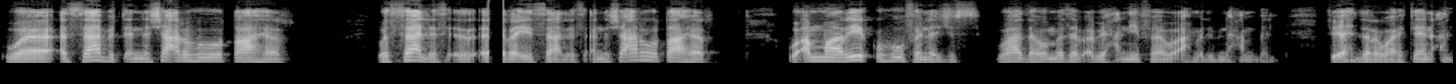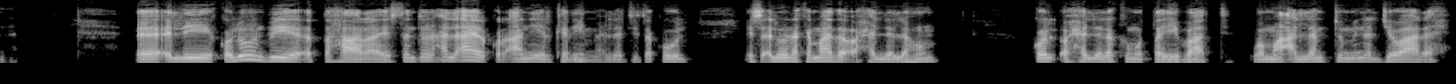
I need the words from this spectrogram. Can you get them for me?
والثابت أن شعره طاهر والثالث الرأي الثالث أن شعره طاهر وأما ريقه فنجس وهذا هو مذهب أبي حنيفة وأحمد بن حنبل في إحدى الروايتين عنه. آه، اللي يقولون بالطهارة يستندون على الآية القرآنية الكريمة التي تقول يسألونك ماذا أحل لهم؟ قل أحل لكم الطيبات وما علمتم من الجوارح.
